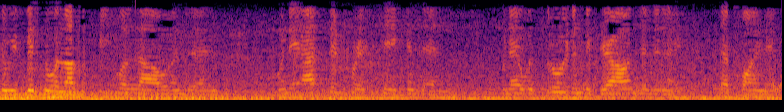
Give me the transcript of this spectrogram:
so we've been to a lot of people now, and asked them for a stick, and then when I would throw it on the ground, and then I step on it.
